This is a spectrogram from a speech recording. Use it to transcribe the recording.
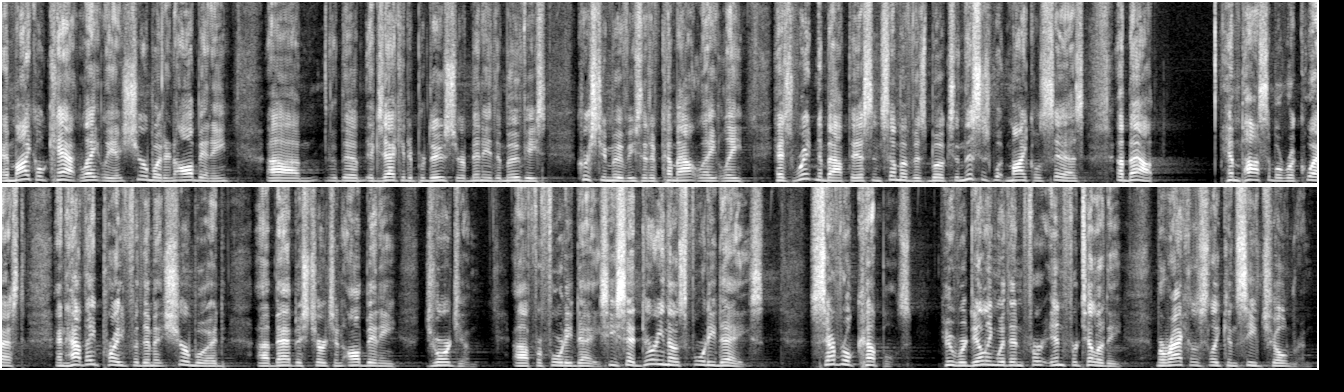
and Michael Catt lately at Sherwood in Albany, um, the executive producer of many of the movies, Christian movies that have come out lately, has written about this in some of his books. And this is what Michael says about impossible request and how they prayed for them at Sherwood uh, Baptist Church in Albany, Georgia, uh, for 40 days. He said during those 40 days, several couples who were dealing with infer- infertility miraculously conceived children.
